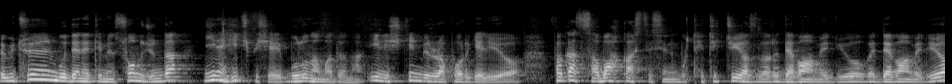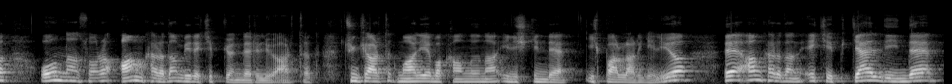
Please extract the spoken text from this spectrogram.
Ve bütün bu denetimin sonucunda yine hiçbir şey bulunamadığına ilişkin bir rapor geliyor. Fakat Sabah gazetesinin bu tetikçi yazıları devam ediyor ve devam ediyor. Ondan sonra Ankara'dan bir ekip gönderiliyor artık. Çünkü artık Maliye Bakanlığı'na ilişkinde ihbarlar geliyor. Ve Ankara'dan ekip geldiğinde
